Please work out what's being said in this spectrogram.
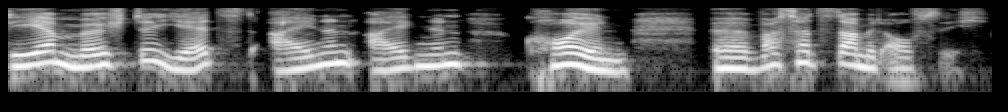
der möchte jetzt einen eigenen Coin. Äh, was hat es damit auf sich?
